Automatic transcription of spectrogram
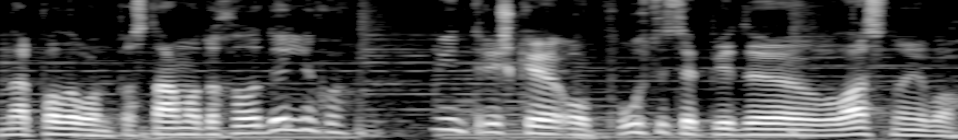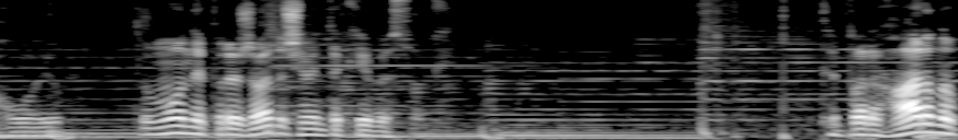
Наполеон поставимо до холодильнику, він трішки опуститься під е, власною вагою. Тому не переживайте, що він такий високий. Тепер гарно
